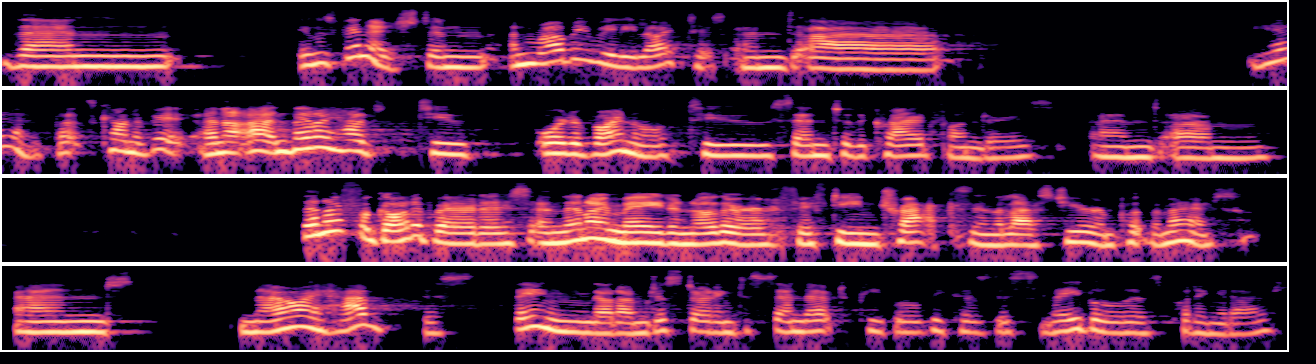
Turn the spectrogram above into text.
then it was finished, and and Robbie really liked it. And uh, yeah, that's kind of it. And I, and then I had to order vinyl to send to the crowdfunders. And um, then I forgot about it. And then I made another 15 tracks in the last year and put them out. And now I have this thing that I'm just starting to send out to people because this label is putting it out.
